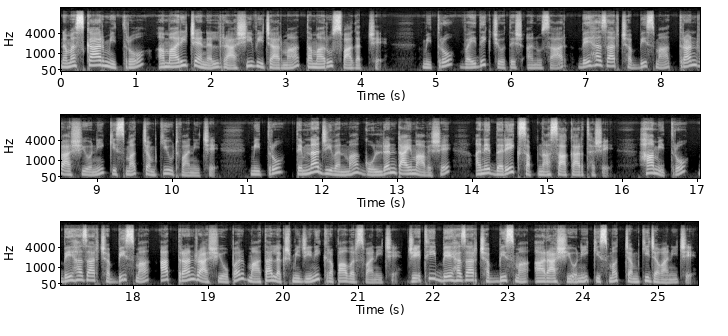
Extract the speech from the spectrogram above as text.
નમસ્કાર મિત્રો, અમારી ચેનલ રાશિ વિચારમાં તમારું સ્વાગત છે. મિત્રો, વૈદિક જ્યોતિષ અનુસાર બે હજાર છવ્વીસમાં ત્રણ રાશિઓની કિસ્મત ચમકી ઉઠવાની છે. મિત્રો, તેમના જીવનમાં ગોલ્ડન ટાઈમ આવશે અને દરેક સપના સાકાર થશે. હા મિત્રો, બે હજાર છવ્વીસમાં આ ત્રણ રાશિઓ પર માતા લક્ષ્મીજીની કૃપા વરસવાની છે. જેથી બે હજાર છવ્વીસમાં આ રાશિઓની કિસ્મત ચમકી જવાની છે.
